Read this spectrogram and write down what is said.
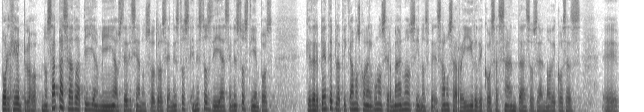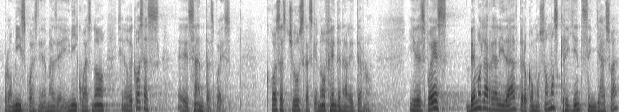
Por ejemplo, nos ha pasado a ti y a mí, a ustedes y a nosotros en estos, en estos días, en estos tiempos, que de repente platicamos con algunos hermanos y nos empezamos a reír de cosas santas, o sea, no de cosas eh, promiscuas ni demás de inicuas, no, sino de cosas eh, santas, pues, cosas chuscas que no ofenden al Eterno. Y después vemos la realidad, pero como somos creyentes en Yahshua,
